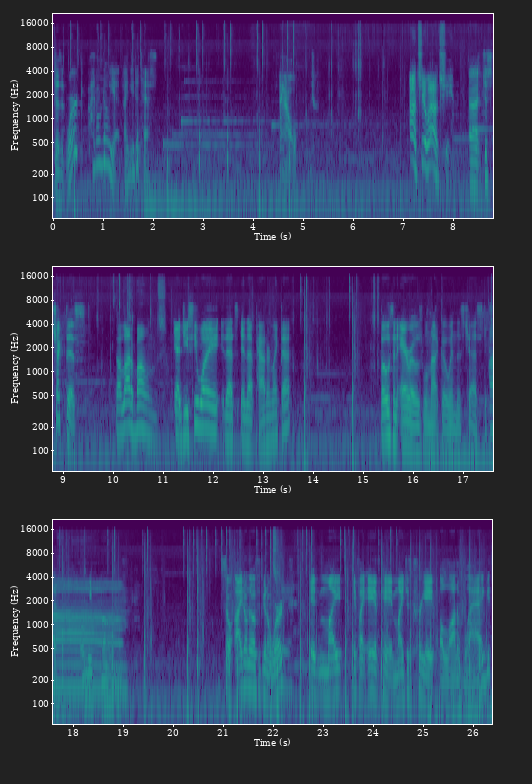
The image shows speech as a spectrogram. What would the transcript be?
Does it work? I don't know yet. I need a test. Ow. Ouchie, ouchie. Uh, just check this. A lot of bones. Yeah, do you see why that's in that pattern like that? Bows and arrows will not go in this chest except only bones. Um, So I don't know if it's gonna work. It might, if I AFK, it might just create a lot of lag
